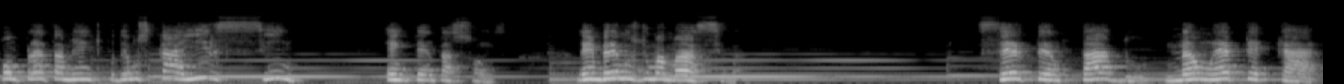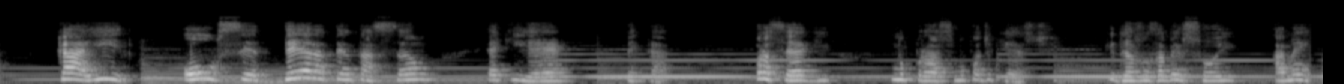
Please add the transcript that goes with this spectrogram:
completamente, podemos cair sim em tentações. Lembremos de uma máxima: ser tentado não é pecar, cair ou ceder à tentação é que é pecado. Prossegue no próximo podcast. Que Deus nos abençoe. Amém.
